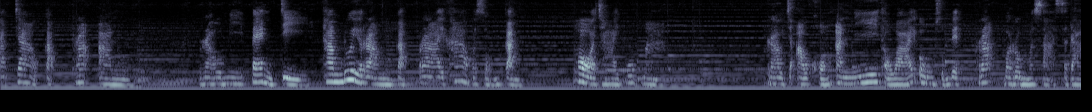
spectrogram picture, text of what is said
าคเจ้ากับพระอานนท์ เรามีแป้งจีทำด้วยรำกับปลายข้าวผสมกันพ่อชายพกมา เราจะเอาของอันนี้ถวายองค์สมเด็จพระบรมศาสดา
